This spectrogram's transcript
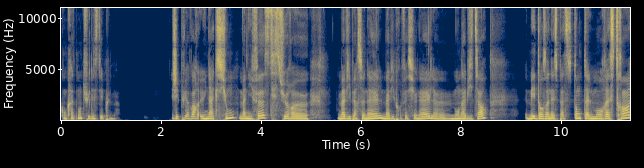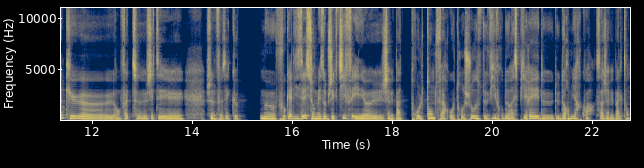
Concrètement, tu laisses des plumes. J'ai pu avoir une action manifeste sur ma vie personnelle, ma vie professionnelle, euh, mon habitat, mais dans un espace-temps tellement restreint que, euh, en fait, j'étais, je ne faisais que me focaliser sur mes objectifs et euh, j'avais pas trop le temps de faire autre chose, de vivre, de respirer, de, de dormir, quoi. Ça, j'avais pas le temps.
